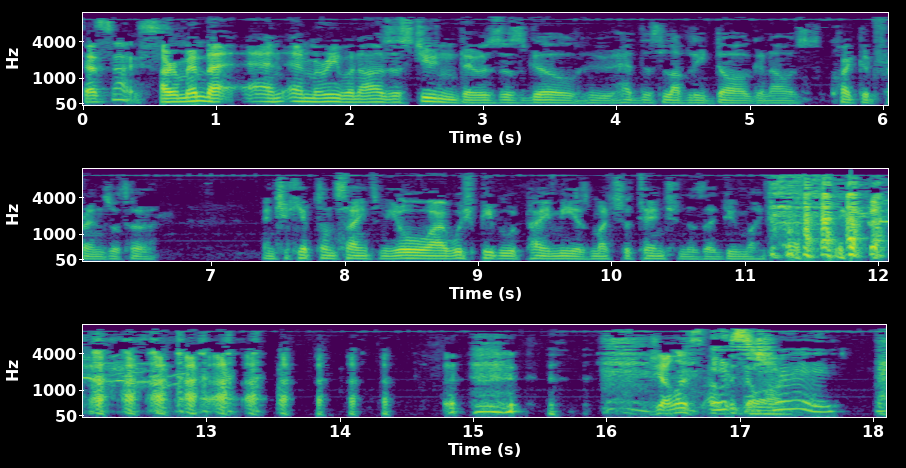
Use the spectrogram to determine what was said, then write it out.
That's nice. I remember Anne, Anne Marie when I was a student, there was this girl who had this lovely dog and I was quite good friends with her. And she kept on saying to me, Oh, I wish people would pay me as much attention as I do my dog. Jealous of it's the dog. It's true of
